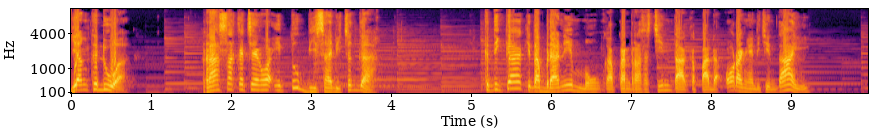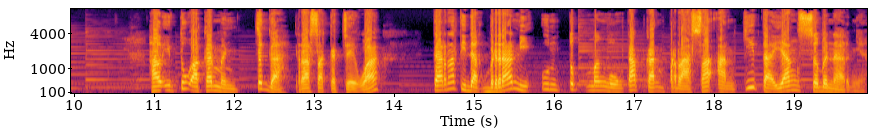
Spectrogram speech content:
Yang kedua, rasa kecewa itu bisa dicegah. Ketika kita berani mengungkapkan rasa cinta kepada orang yang dicintai, hal itu akan mencegah rasa kecewa karena tidak berani untuk mengungkapkan perasaan kita yang sebenarnya.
